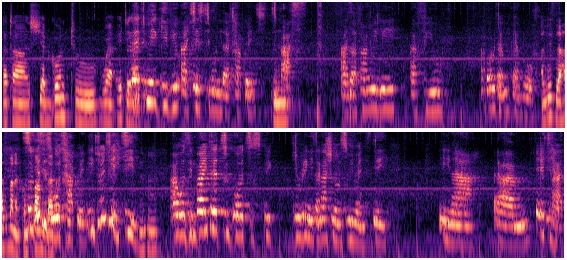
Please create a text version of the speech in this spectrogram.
that uh, she had gone to where Etihad. Let me give you a testimony that happened to us as a family a few, about a week ago. At least the husband had confirmed that. So this is that. what happened. In 2018, Mhm. I was invited to go to speak during International Women's Day in uh, um, Etihad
